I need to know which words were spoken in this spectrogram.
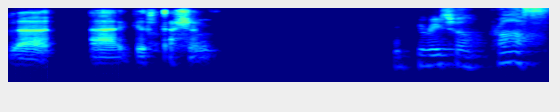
the uh, discussion. Thank you, Rachel. Pras.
